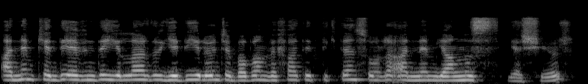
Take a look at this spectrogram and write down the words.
Annem kendi evinde yıllardır, yedi yıl önce babam vefat ettikten sonra annem yalnız yaşıyor.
